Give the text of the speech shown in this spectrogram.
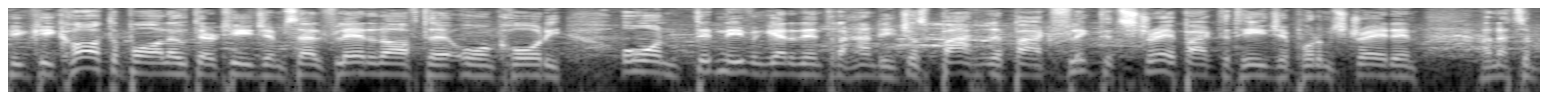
he, he caught the ball out there, TJ himself, laid it off to Owen Cody. Owen didn't even get it into the hand. He just batted it back, flicked it straight back to TJ, put him straight in, and that's an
